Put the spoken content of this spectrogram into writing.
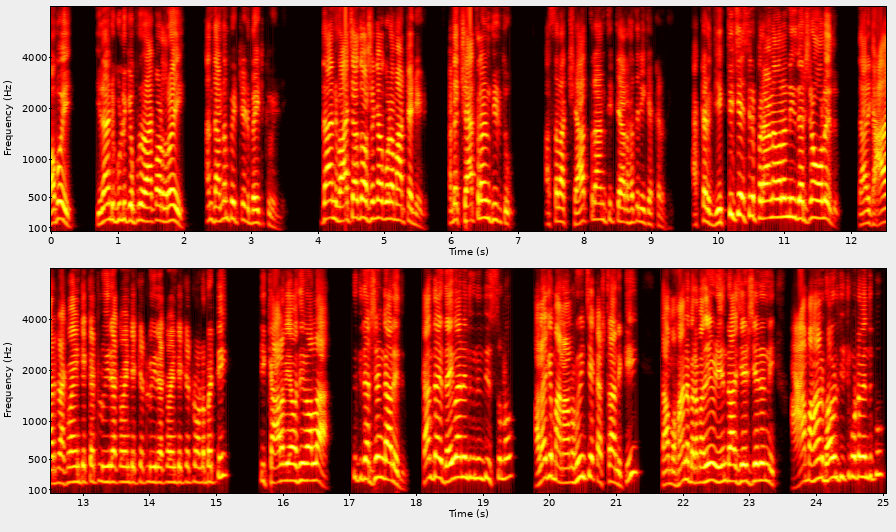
బాబోయ్! ఇలాంటి గుళ్ళకి ఎప్పుడు రాకూడదు రోయ్! అని దండం పెట్టాడు బయటకు వెళ్ళి. దాన్ని వాచాదోషంగా కూడా మాట్లాడాడు. అంటే క్షేత్రాన్ని తిడుతూ. అసలు ఆ క్షేత్రాన్ని తిట్టే అర్హత నీకు ఎక్కడది అక్కడ వ్యక్తి చేసిన ప్రాణం వల్ల నీకు దర్శనం అవ్వలేదు. దానికి ఆ రకమైన టికెట్లు ఈ రకమైన టికెట్లు ఈ రకమైన టికెట్లు ఉండబట్టి నీ కాల వ్యవధి వల్ల నీకు దర్శనం కాలేదు. కానీ దాని దైవాన్ని ఎందుకు నిందిస్తున్నావు? అలాగే మనం అనుభవించే కష్టానికి నా మొహాన్ని బ్రహ్మదేవుడు ఏం రాసి ఏడ్చాడని ఆ మహానుభావుని తిట్టుకోవడం ఎందుకు?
